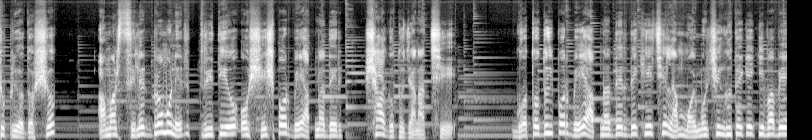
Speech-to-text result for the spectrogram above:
সুপ্রিয় দর্শক, আমার সিলেট ভ্রমণের তৃতীয় ও শেষ পর্বে আপনাদের স্বাগত জানাচ্ছি। গত দুই পর্বে আপনাদের দেখিয়েছিলাম ময়মনসিংহ থেকে কীভাবে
